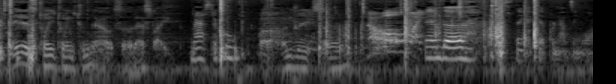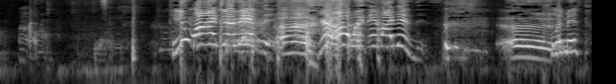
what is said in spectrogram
It is 2022 now, so that's like Master Coupe. hundred. So Oh my And uh, this thing I kept pronouncing wrong. Uh, wrong. Can you mind your business? You're always in my business. Uh, Plymouth,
